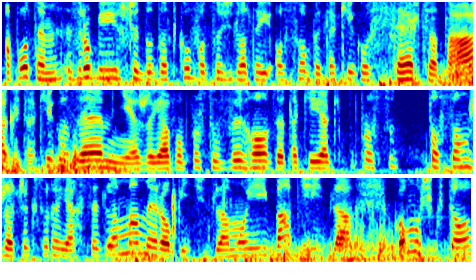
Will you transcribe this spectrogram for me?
a potem zrobię jeszcze dodatkowo coś dla tej osoby, takiego z serca, tak, takiego ze mnie, że ja po prostu wychodzę, takie jak po prostu to są rzeczy, które ja chcę dla mamy robić, dla mojej babci, dla komuś, kto,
